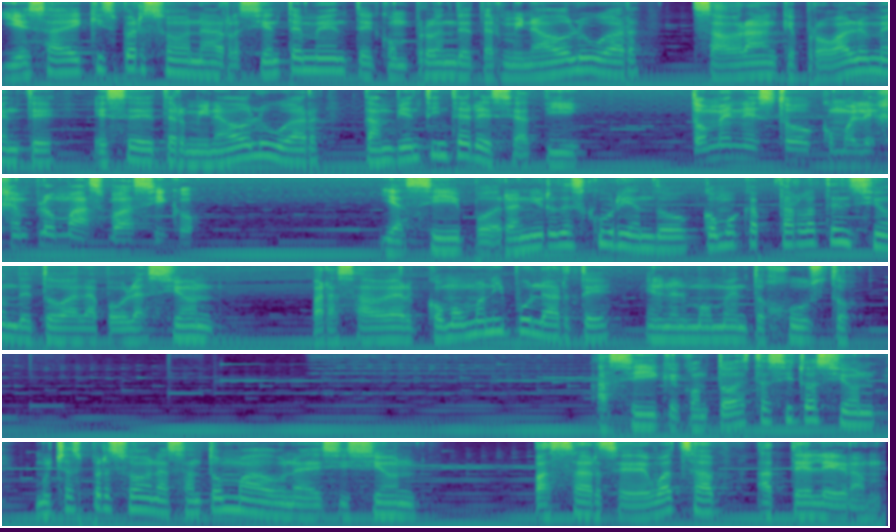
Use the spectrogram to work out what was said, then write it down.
y esa X persona recientemente compró en determinado lugar, sabrán que probablemente ese determinado lugar también te interese a ti. Tomen esto como el ejemplo más básico. Y así podrán ir descubriendo cómo captar la atención de toda la población, para saber cómo manipularte en el momento justo. Así que con toda esta situación, muchas personas han tomado una decisión, pasarse de WhatsApp a Telegram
